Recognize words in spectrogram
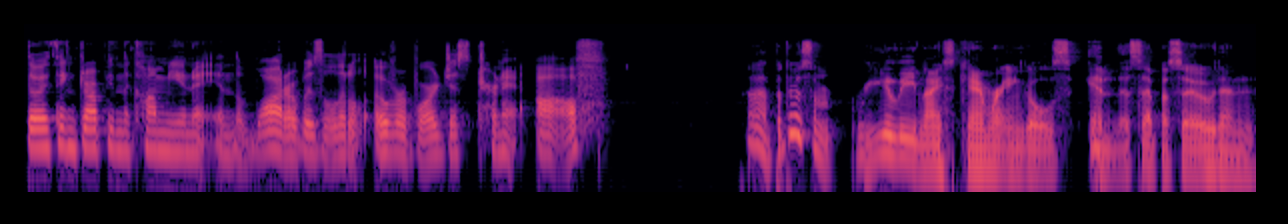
Though I think dropping the comm unit in the water was a little overboard, just turn it off. Ah, but there was some really nice camera angles in this episode, and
